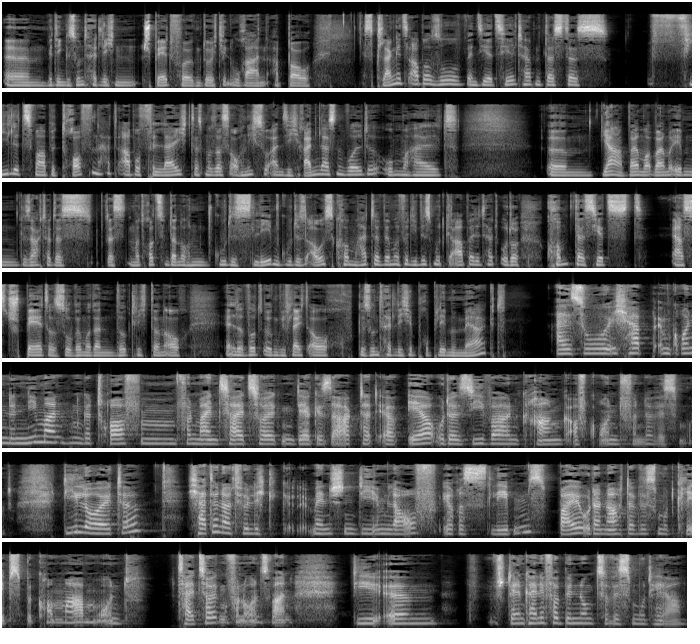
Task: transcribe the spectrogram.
ähm, mit den gesundheitlichen Spätfolgen durch den Uranabbau. Es klang jetzt aber so, wenn Sie erzählt haben, dass das viele zwar betroffen hat, aber vielleicht, dass man das auch nicht so an sich ranlassen wollte, um halt ähm, ja, weil man, weil man eben gesagt hat, dass, dass man trotzdem dann noch ein gutes Leben, gutes Auskommen hatte, wenn man für die Wismut gearbeitet hat? Oder kommt das jetzt erst später so, wenn man dann wirklich dann auch älter wird, irgendwie vielleicht auch gesundheitliche Probleme merkt? Also ich habe im Grunde niemanden getroffen von meinen Zeitzeugen, der gesagt hat, er, er oder sie waren krank aufgrund von der Wismut. Die Leute, ich hatte natürlich Menschen, die im Lauf ihres Lebens bei oder nach der Wismut Krebs bekommen haben und Zeitzeugen von uns waren, die ähm, stellen keine Verbindung zur Wismut her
